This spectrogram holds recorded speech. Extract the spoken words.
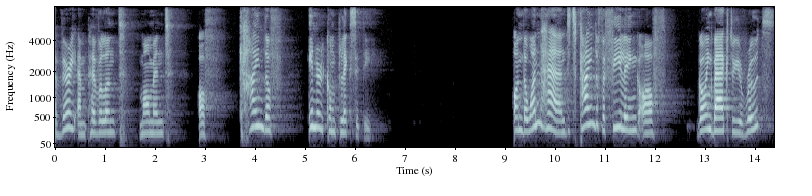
A very ambivalent moment of kind of inner complexity. On the one hand, it's kind of a feeling of going back to your roots.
